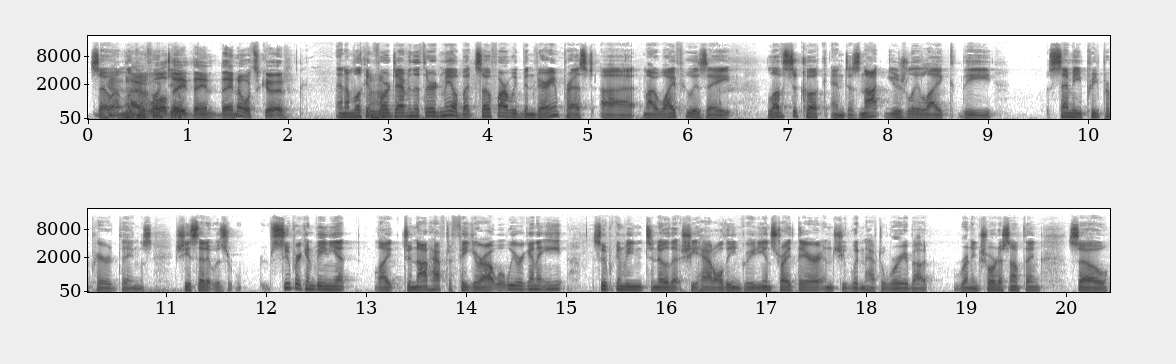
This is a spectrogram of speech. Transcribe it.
So Yeah, I'm looking I- forward well, to they, they they know it's good. and I'm looking Mhm. forward to having the third meal. But so far, we've been very impressed. Uh, my wife, who is a loves to cook and does not usually like the semi pre-prepared things, she said it was super convenient, like to not have to figure out what we were going to eat. Super convenient to know that she had all the ingredients right there, and she wouldn't have to worry about running short of something. So,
